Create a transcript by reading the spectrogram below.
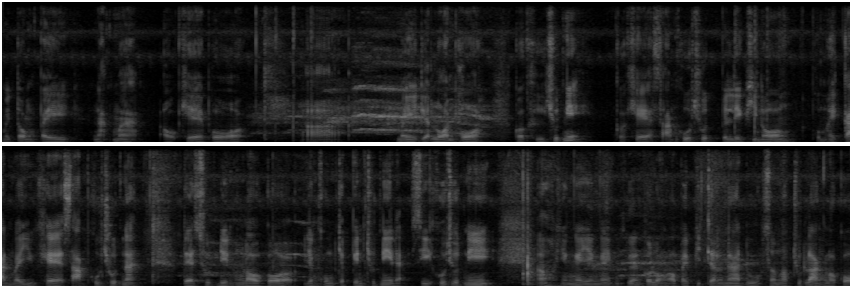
ไม่ต้องไปหนักมากเอาแค่พออไม่เดือดร้อนพอก็คือชุดนี้ ก็แค่ 3 คู่ชุดเป็นเลขพี่น้อง ผมให้กันไว้อยู่แค่ 3 คู่ชุดนะ แต่ชุดเด่นของเราก็ยังคงจะเป็นชุดนี้แหละสี่คู่ชุดนี้ เอายังไงยังไงเพื่อนๆก็ลองเอาไปพิจารณาดูสำหรับชุดล่างเราก็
